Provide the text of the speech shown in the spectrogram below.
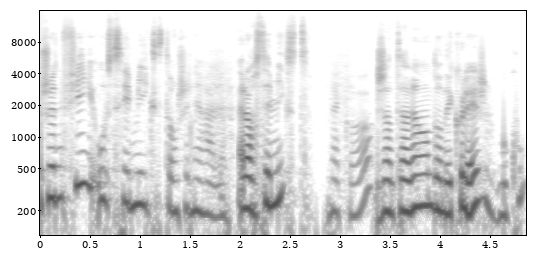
jeunes filles ou c'est mixte en général? Alors c'est mixte. D'accord. J'interviens dans des collèges beaucoup.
